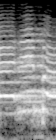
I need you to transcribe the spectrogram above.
कर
